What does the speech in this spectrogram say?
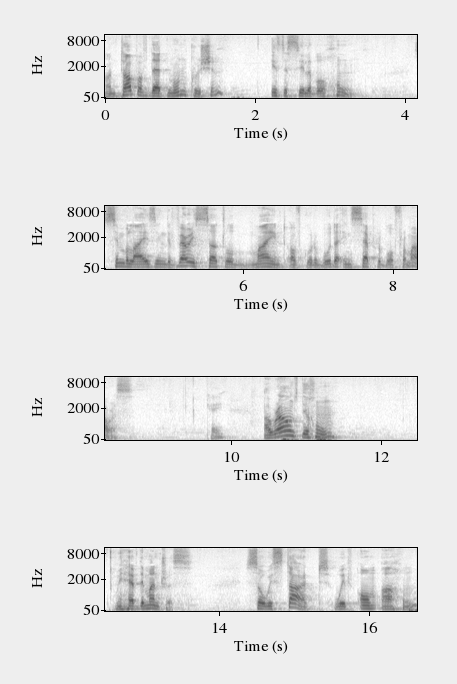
On top of that moon cushion is the syllable Hum. symbolizing the very subtle mind of Guru Buddha, inseparable from ours. Okay? Around the hum, we have the mantras. So we start with Om Ahum,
